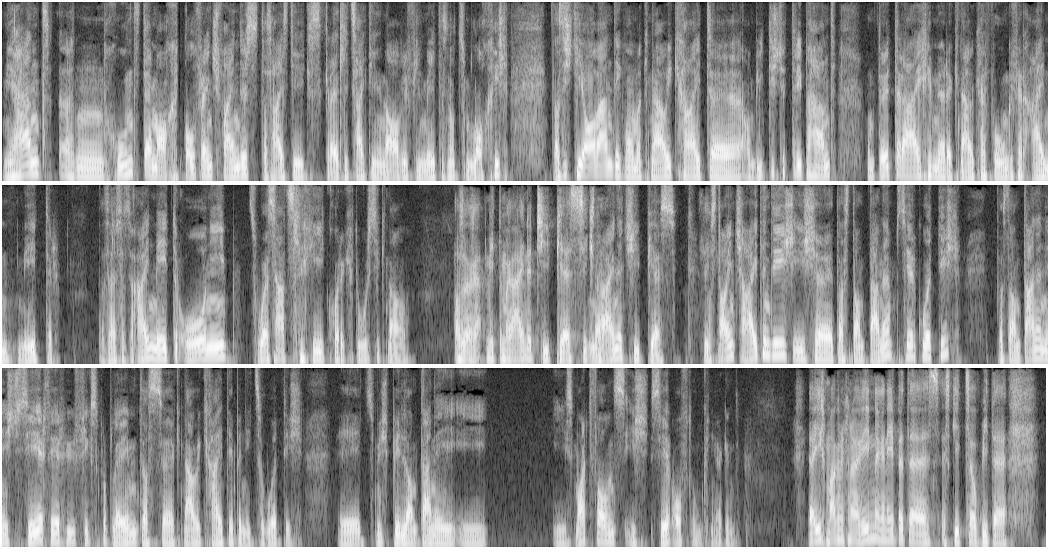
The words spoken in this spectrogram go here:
Wir haben einen Kunden, der macht Golf Rangefinders. Das heisst, das Gerät zeigt Ihnen an, wie viel Meter es noch zum Loch ist. Das ist die Anwendung, wo wir Genauigkeit äh, am weitesten getrieben haben. Und dort erreichen wir eine Genauigkeit von ungefähr einem Meter. Das heisst also ein Meter ohne zusätzliche Korrektursignal. Also mit dem reinen GPS-Signal? Mit dem reinen GPS. Was da entscheidend ist, ist, äh, dass die Antenne sehr gut ist. Das Antennen ist sehr, sehr häufig das Problem, dass äh, Genauigkeit eben nicht so gut ist. Äh, zum Beispiel Antenne in, in Smartphones ist sehr oft ungenügend. Ja, ich mag mich noch erinnern, eben, dass, es gibt so bei den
